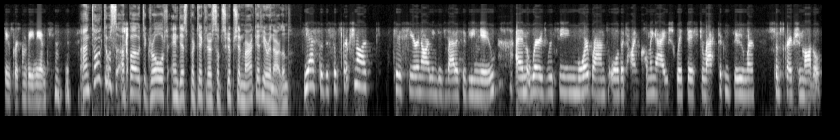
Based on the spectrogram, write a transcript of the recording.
super convenient. and talk to us about the growth in this particular subscription market here in Ireland. Yeah, so the subscription market here in Ireland is relatively new, um, whereas we're seeing more brands all the time coming out with this direct-to-consumer subscription model.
